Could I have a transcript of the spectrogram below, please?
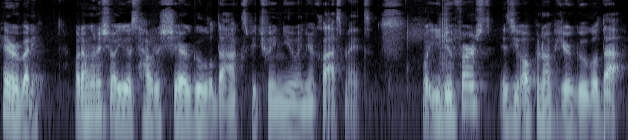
Hey everybody, what I'm going to show you is how to share Google Docs between you and your classmates. What you do first is you open up your Google Doc.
